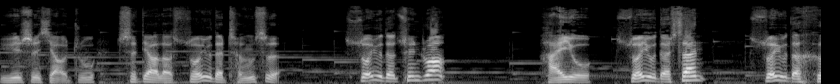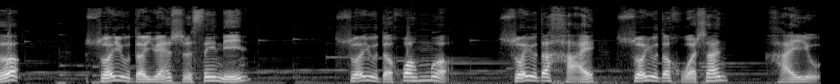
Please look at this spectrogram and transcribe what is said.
于是，小猪吃掉了所有的城市、所有的村庄，还有所有的山、所有的河、所有的原始森林、所有的荒漠、所有的海、所有的火山，还有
